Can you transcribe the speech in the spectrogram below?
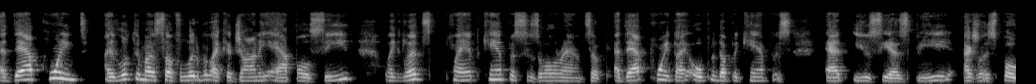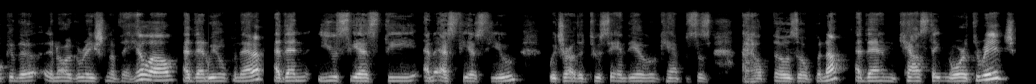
at that point, I looked at myself a little bit like a Johnny Appleseed. Like, let's plant campuses all around. So at that point, I opened up a campus at UCSB. Actually, I spoke at the inauguration of the Hillel, and then we opened that up. And then UCSD and SDSU, which are the two San Diego campuses, I helped those open up. And then Cal State Northridge.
